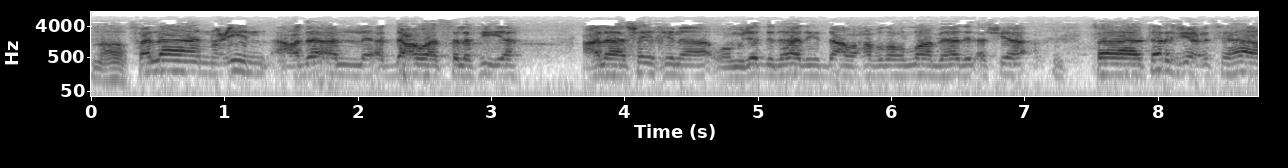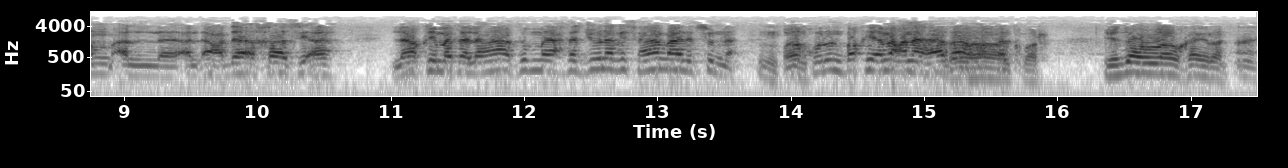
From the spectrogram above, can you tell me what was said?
نعم. فلا نعين أعداء الدعوة السلفية على شيخنا ومجدد هذه الدعوة حفظه الله بهذه الأشياء فترجع سهام ال- الأعداء خاسئة لا قيمة لها ثم يحتجون بسهام أهل السنة. ويقولون بقي معنا هذا الله أكبر. جزاه الله خيرا. آه.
